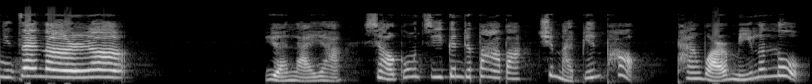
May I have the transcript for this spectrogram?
你在哪儿啊？”原来呀，小公鸡跟着爸爸去买鞭炮，贪玩迷了路。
